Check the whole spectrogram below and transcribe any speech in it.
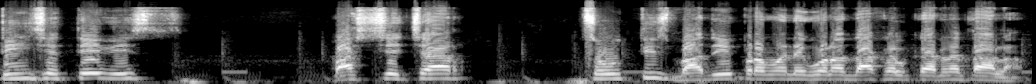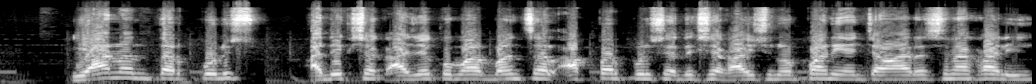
तीनशे तेवीस पाचशे चार चौतीस बादवीप्रमाणे गुन्हा दाखल करण्यात आला. यानंतर पोलीस अधीक्षक अजय कुमार बन्सल अप्पर पोलीस अधीक्षक आयुष नोपाणी यांच्या मार्गदर्शनाखाली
